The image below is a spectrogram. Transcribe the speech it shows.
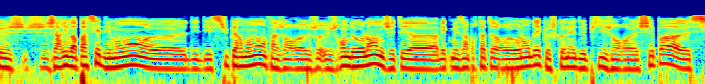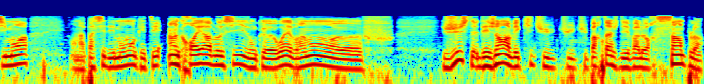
j'arrive à passer des moments, euh, des, super moments. Enfin, genre, euh, je, rentre de Hollande, j'étais avec mes importateurs hollandais que je connais depuis, genre, je sais pas, 6 mois. On a passé des moments qui étaient incroyables aussi. Donc, ouais, vraiment. Juste des gens avec qui tu, partages des valeurs simples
